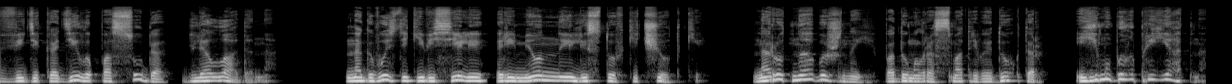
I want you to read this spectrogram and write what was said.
в виде кадила посуда для ладана. На гвоздике висели ременные листовки четки. Народ набожный, подумал, рассматривая доктор, и ему было приятно,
